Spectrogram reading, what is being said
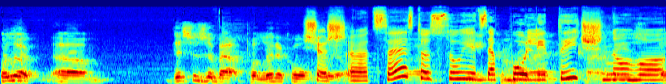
Well, look, um, Що ж, е, це стосується політичного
